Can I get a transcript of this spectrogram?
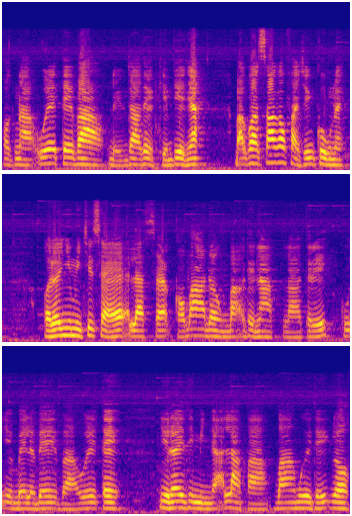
hoặc là USDT vào để chúng ta có thể kiếm tiền nha. Bạn quan sát góc phải trên cùng này ở đây như mình chia sẻ là sẽ có 3 đồng bạn có thể nạp là TRX cũng như BLB và USDT như đây thì mình đã nạp vào 30 TRX rồi.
